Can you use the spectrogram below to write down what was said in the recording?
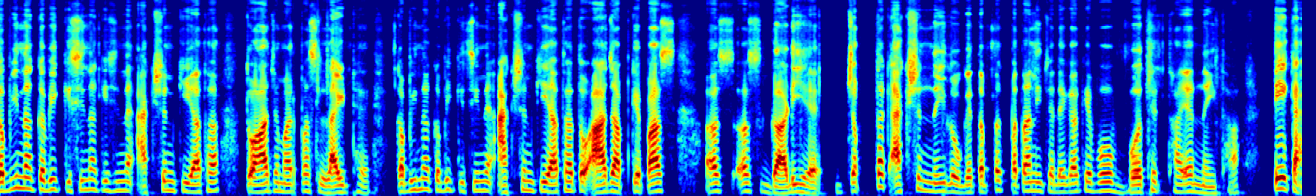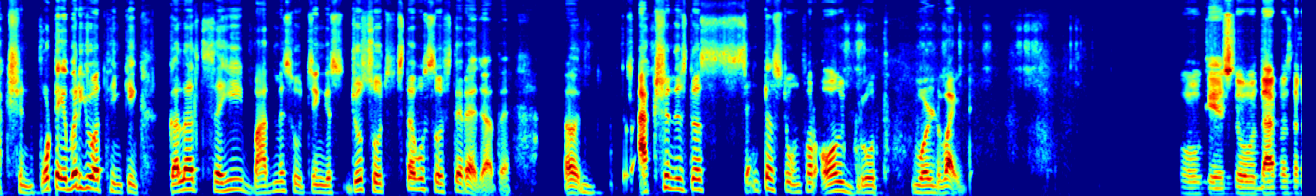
कभी ना कभी किसी ना किसी ने एक्शन किया था तो आज हमारे पास लाइट है। कभी ना कभी किसी ने एक्शन किया था तो आज आपके पास अस, अस गाड़ी है। जब तक एक्शन नहीं लोगे तब तक पता नहीं चलेगा कि वो वर्थ इट था या नहीं था। Take action whatever you are thinking गलत सही बाद में सोचेंगे। जो सोचता है वो सोचते रह जाता है। Action is the centre stone for all growth worldwide Okay, so that was the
